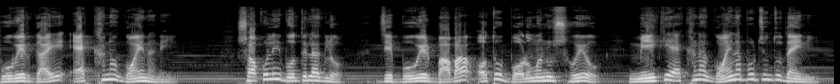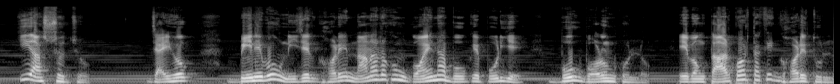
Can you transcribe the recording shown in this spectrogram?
বউয়ের গায়ে একখানা গয়না নেই। সকলেই বলতে লাগল যে বউয়ের বাবা অত বড় মানুষ হয়েও মেয়েকে একখানা গয়না পর্যন্ত দেয়নি। কি আশ্চর্য! যাই হোক বেনে বউ নিজের ঘরে নানা রকম গয়না বউকে পরিয়ে বউ বরণ করল এবং তারপর তাকে ঘরে তুলল।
